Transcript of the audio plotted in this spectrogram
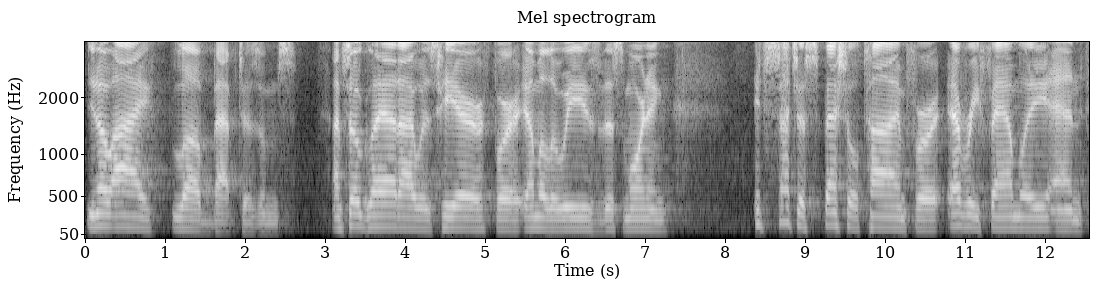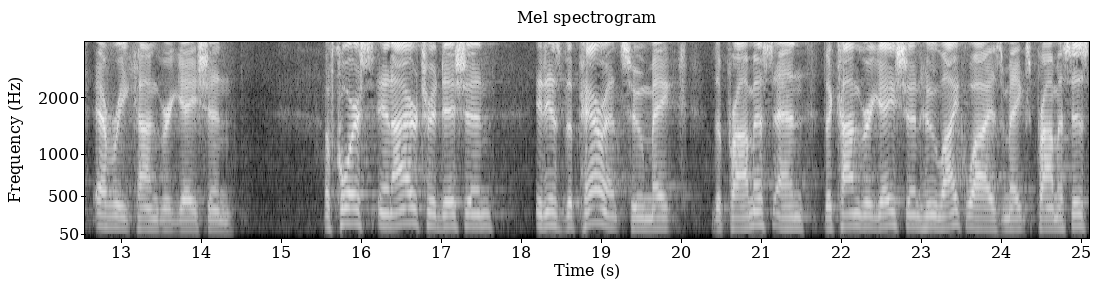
You know, I love baptisms. I'm so glad I was here for Emma Louise this morning. It's such a special time for every family and every congregation. Of course, in our tradition, it is the parents who make the promise and the congregation who likewise makes promises.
